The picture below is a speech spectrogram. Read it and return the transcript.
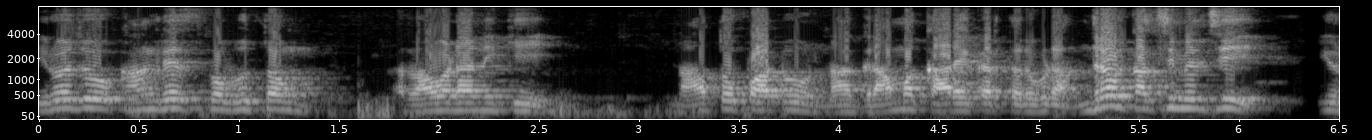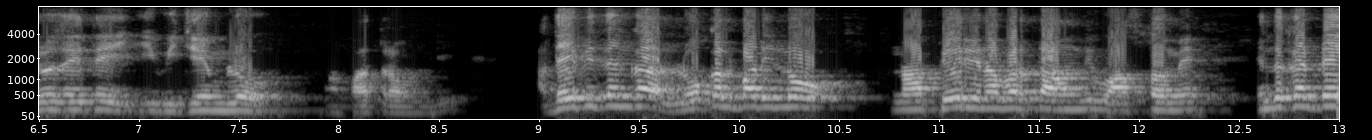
ఈరోజు కాంగ్రెస్ ప్రభుత్వం రావడానికి నాతో పాటు నా గ్రామ కార్యకర్తలు కూడా అందరం కలిసిమెలిసి ఈరోజు అయితే ఈ విజయంలో మా పాత్ర ఉంది. అదేవిధంగా లోకల్ బాడీలో నా పేరు వినబడతా ఉంది వాస్తవమే. ఎందుకంటే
